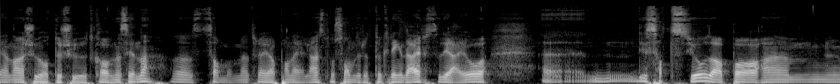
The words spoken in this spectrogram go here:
en av 787-utgavene sine. Sammen med tror jeg, Japan Airlines, noe sånt rundt omkring der. Så de er jo eh, De satser jo da på, eh,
